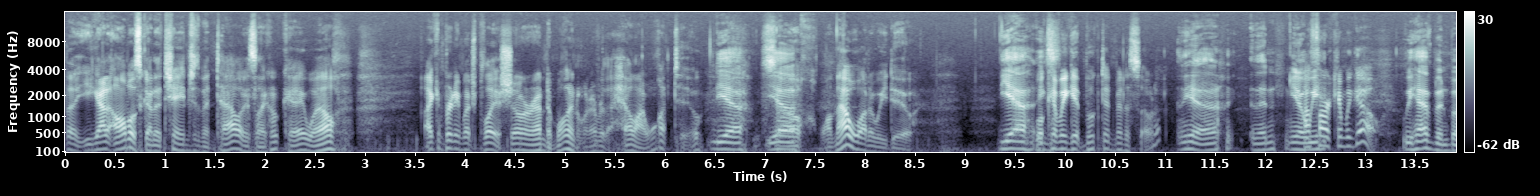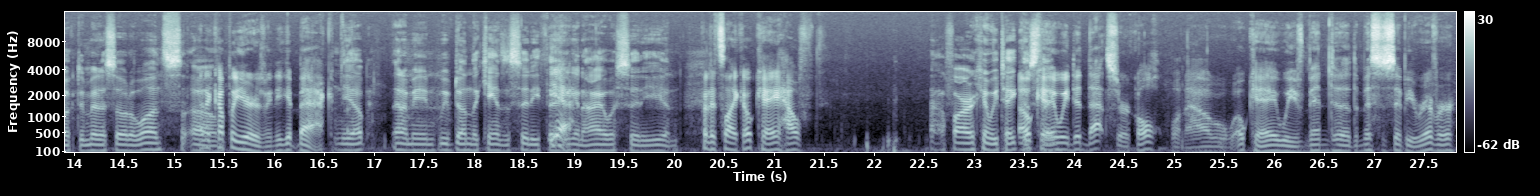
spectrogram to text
that you got almost got to change the mentality. It's like, okay, well, I can pretty much play a show around Des Moines whenever the hell I want to. yeah, So, yeah, well, now what do we do? yeah. Well, can we get booked in Minnesota? Yeah, and then you know How we far can we go? we have been booked in Minnesota once. in a um, couple of years, we need to get back. Yep, and I mean we've done the Kansas City thing Yeah. and Iowa City, and But it's like, okay, how how far can we take this? okay, thing? we did that circle. Well, now, okay, we've been to the Mississippi River.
